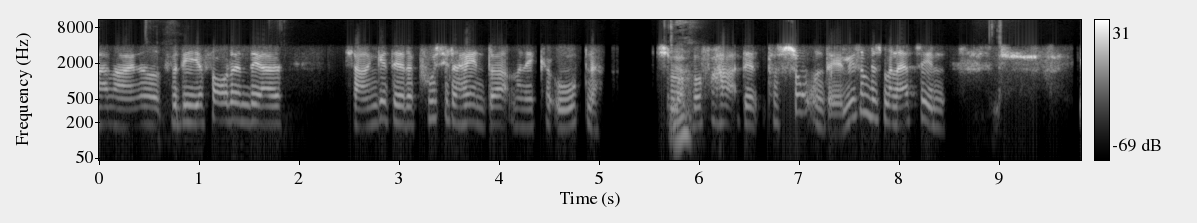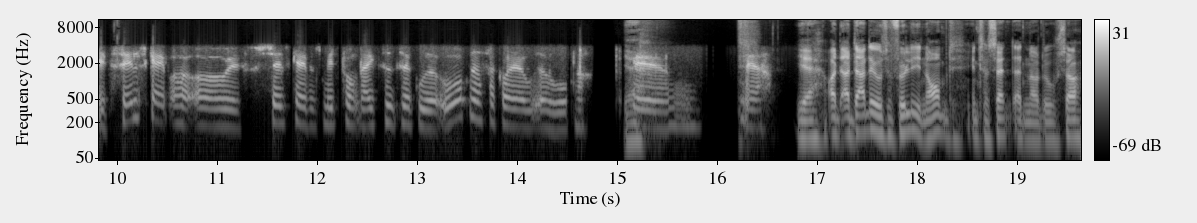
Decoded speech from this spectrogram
egen lejlighed, fordi jeg får den der tanke, det er da pudsigt at have en dør, man ikke kan åbne. Så Ja. hvorfor har den person det? Ligesom hvis man er til en, et selskab, og, og øh, selskabets midtpunkt har ikke tid til at gå ud og åbne, så går jeg ud og åbner. Ja. Øhm, ja. Ja, og, og der er det jo selvfølgelig enormt interessant, at når du så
